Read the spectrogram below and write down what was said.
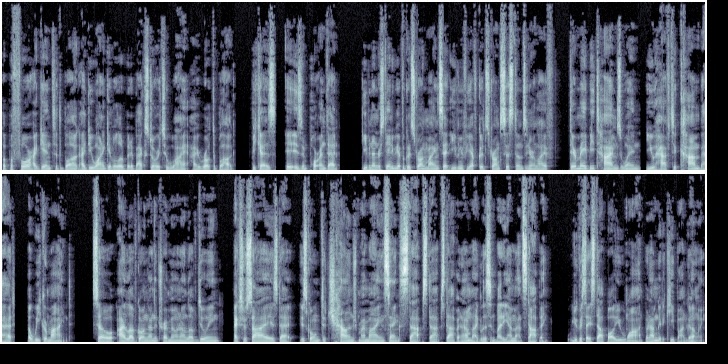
But before I get into the blog, I do want to give a little bit of backstory to why I wrote the blog because it is important that even understand if you have a good, strong mindset, even if you have good, strong systems in your life, there may be times when you have to combat a weaker mind. So I love going on the treadmill and I love doing exercise that is going to challenge my mind saying, stop, stop, stop. And I'm like, listen, buddy, I'm not stopping. You could say stop all you want, but I'm going to keep on going.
